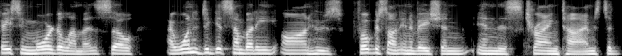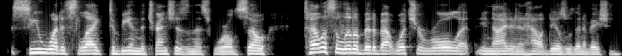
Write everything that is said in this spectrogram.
facing more dilemmas. So I wanted to get somebody on who's focused on innovation in this trying times to see what it's like to be in the trenches in this world. So tell us a little bit about what's your role at United and how it deals with innovation.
